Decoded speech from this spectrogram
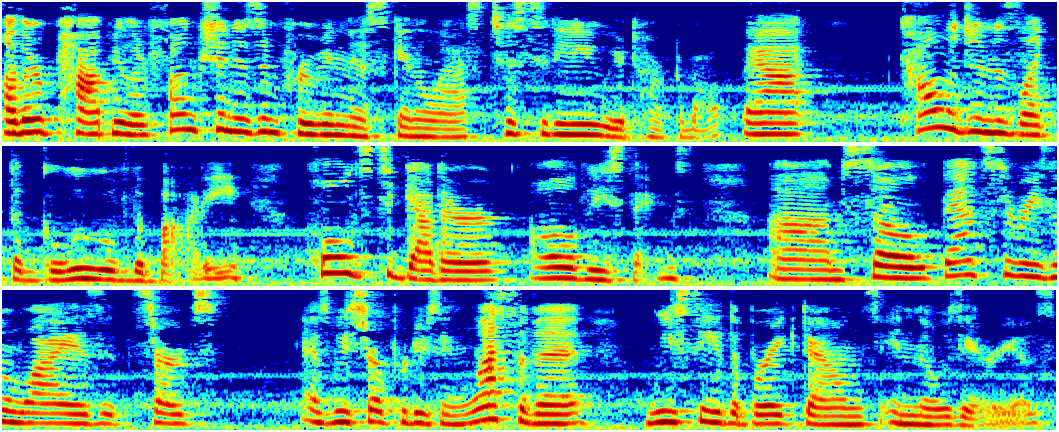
other popular function is improving the skin elasticity. We talked about that. Collagen is like the glue of the body, holds together all of these things. Um, so that's the reason why, as it starts, as we start producing less of it, we see the breakdowns in those areas.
